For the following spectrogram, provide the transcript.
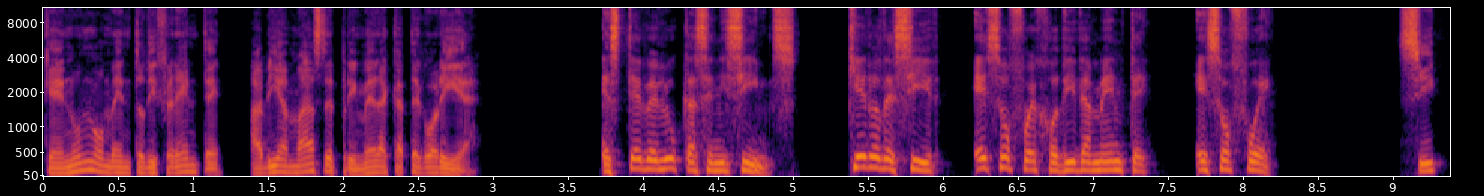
que en un momento diferente, había más de primera categoría. Esteve Lucas en eSIMS. Quiero decir, eso fue jodidamente, eso fue. Sí,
